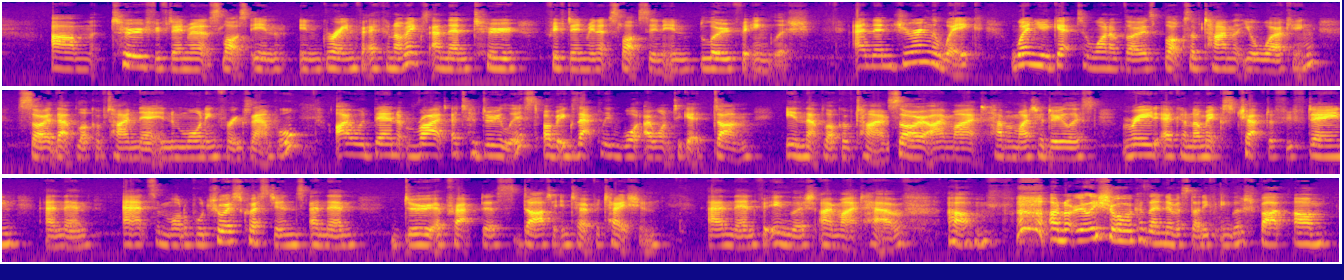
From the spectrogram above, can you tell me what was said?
um, two 15 minute slots in, in green for economics and then two 15 minute slots in, in blue for English. And then during the week, when you get to one of those blocks of time that you're working, so that block of time there in the morning, for example, I would then write a to-do list of exactly what I want to get done in that block of time. So I might have on my to-do list, read economics chapter 15 and then answer multiple choice questions and then do a practice data interpretation. And then for English, I might have um, I'm not really sure because I never study for English, but um,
